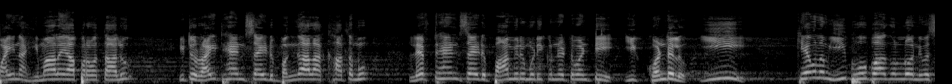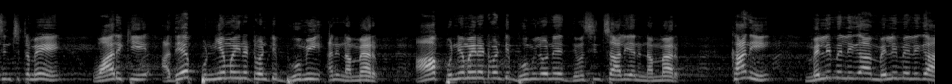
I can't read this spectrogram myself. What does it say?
పైన హిమాలయ పర్వతాలు ఇటు రైట్ హ్యాండ్ సైడ్ బంగాళాఖాతము లెఫ్ట్ హ్యాండ్ సైడ్ పామిరుముడికి ఉన్నటువంటి ఈ కొండలు ఈ కేవలం ఈ భూభాగంలో నివసించటమే వారికి అదే పుణ్యమైనటువంటి భూమి అని నమ్మారు. ఆ పుణ్యమైనటువంటి భూమిలోనే నివసించాలి అని నమ్మారు. కానీ మెల్లిమెల్లిగా మెల్లిమెల్లిగా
